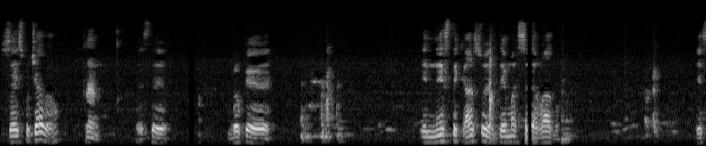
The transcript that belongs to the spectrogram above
sea escuchada. ¿no? Claro. Este, veo que en este caso el tema es cerrado. Es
